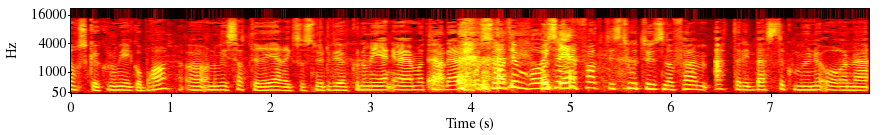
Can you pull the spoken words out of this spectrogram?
norsk økonomi går bra. Og når vi satt i regjering, så snudde vi økonomien. Jeg må ta det. Og så er faktisk 2005 et av de beste kommuneårene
